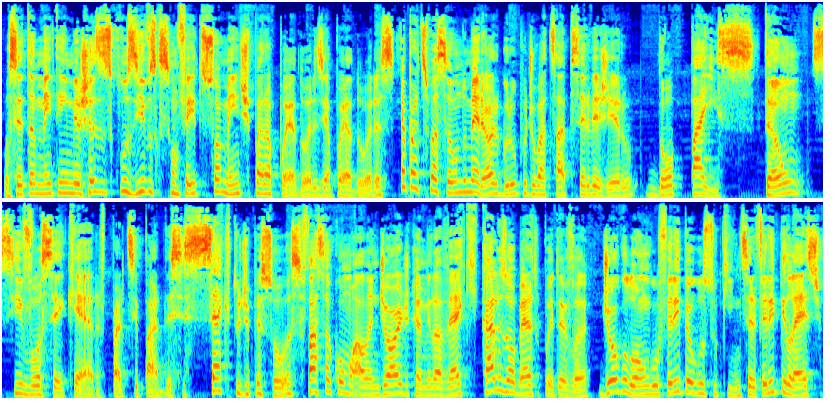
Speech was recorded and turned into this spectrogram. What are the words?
Você também tem merchans exclusivos que são feitos somente para apoiadores e apoiadoras. E a participação do melhor grupo de WhatsApp cervejeiro do país. Então, se você quer participar desse secto de pessoas, faça como como Alan George, Camila Vec, Carlos Alberto Poitevin, Diogo Longo, Felipe Augusto Kintzer, Felipe Lécio,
